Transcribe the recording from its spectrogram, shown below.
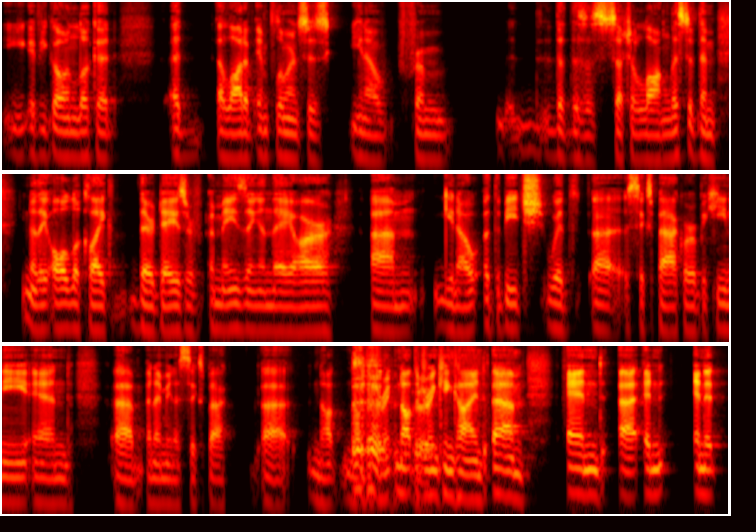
if you go and look at a, a lot of influences, you know, from th- there's such a long list of them. You know, they all look like their days are amazing, and they are, um, you know, at the beach with uh, a six pack or a bikini, and um, and I mean a six pack, uh, not not the drink, not the drinking kind, um, and uh, and and it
